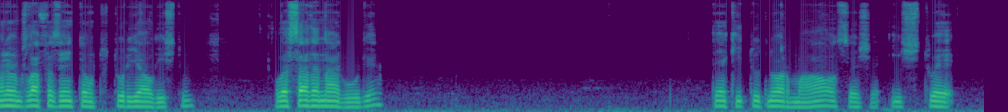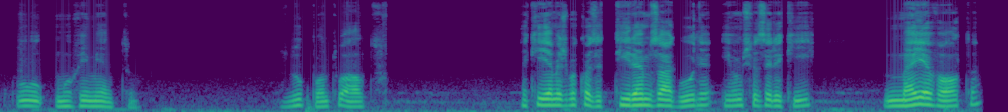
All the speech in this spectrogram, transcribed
Agora vamos lá fazer então o tutorial disto. Laçada na agulha. Tem aqui tudo normal, ou seja, isto é o movimento do ponto alto. Aqui é a mesma coisa, tiramos a agulha e vamos fazer aqui meia volta,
